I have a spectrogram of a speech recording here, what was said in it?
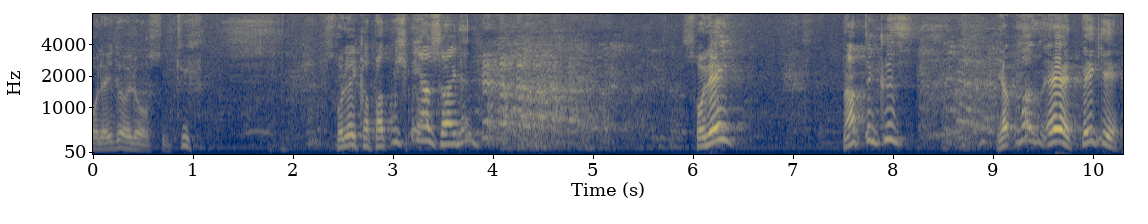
Soley de öyle olsun. Tüh. Soley kapatmış mı ya sahiden? Soley? Ne yaptın kız? Yapmaz? Evet peki.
